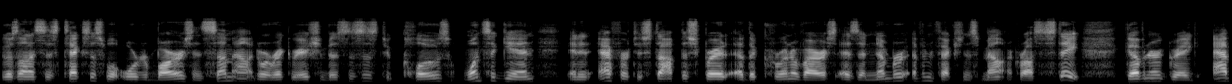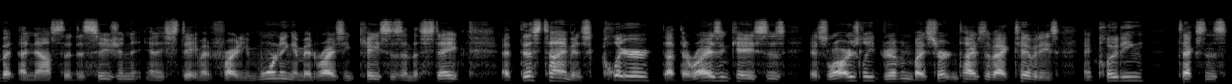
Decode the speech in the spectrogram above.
It goes on and says Texas will order bars and some outdoor recreation businesses to close once again in an effort to stop the spread of the coronavirus as a number of infections mount across the state. Governor Greg Abbott announced the decision in a statement Friday morning amid rising cases in the state. At this time, it is clear that the rise in cases is largely driven by certain types of activities, including Texans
